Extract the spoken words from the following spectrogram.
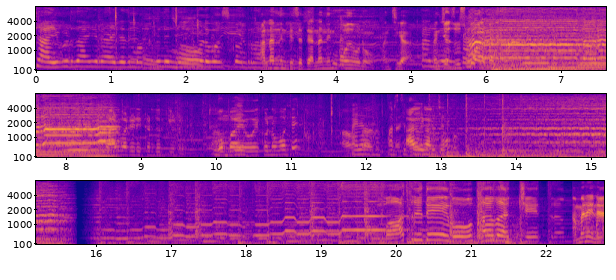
చాయ్ కూడా తాగి రాయలేదు మొక్క మీద నీళ్ళు కూడా పోసుకొని రా అన్నం తినిపిస్తుంది అన్నం తినిపోదు నువ్వు మంచిగా. మంచిగా చూసుకోవాలి మరి. వాడు ఇక్కడ దొరికిండు బొంబాయి ఎక్కడ పోతే? మాతృదేవో భవ క్షేత్రం అమ్మనేనా?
